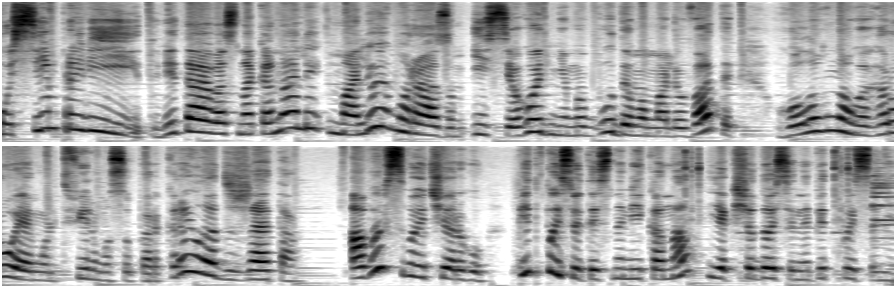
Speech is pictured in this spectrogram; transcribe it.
Усім привіт! Вітаю вас на каналі Малюємо разом. І сьогодні ми будемо малювати головного героя мультфільму Суперкрила Джета. А ви, в свою чергу, підписуйтесь на мій канал, якщо досі не підписані,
